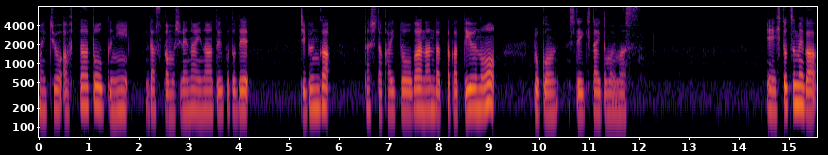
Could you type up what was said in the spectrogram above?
まあ、一応アフタートークに出すかもしれないなということで自分が出した回答が何だったかっていうのを録音していきたいと思います。えー、一つ目が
